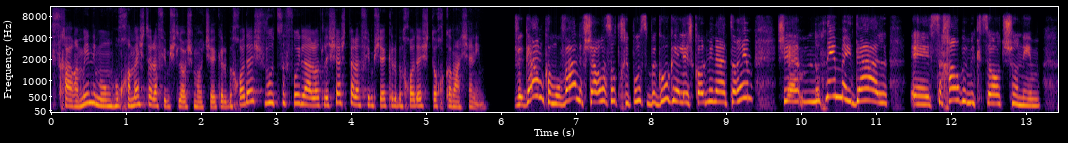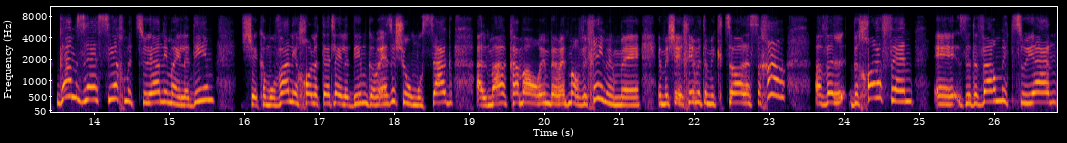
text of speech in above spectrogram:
שכר המינימום הוא 5,300 שקל בחודש, והוא צפוי לעלות ל-6,000 שקל בחודש תוך כמה שנים. וגם, כמובן, אפשר לעשות חיפוש בגוגל, יש כל מיני אתרים שנותנים מידע על אה, שכר במקצועות שונים. גם זה שיח מצוין עם הילדים, שכמובן יכול לתת לילדים גם איזשהו מושג על מה, כמה ההורים באמת מרוויחים, אם אה, הם משייכים את המקצוע לשכר, אבל בכל אופן, אה, זה דבר מצוין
